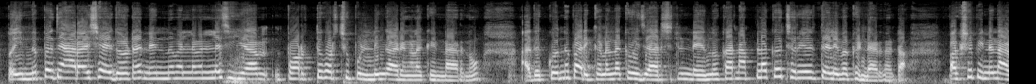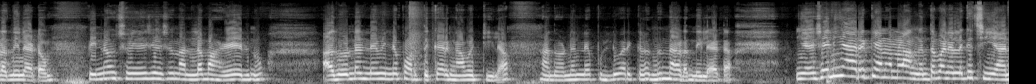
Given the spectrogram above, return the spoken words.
അപ്പോൾ ഇന്നിപ്പോൾ ഞായറാഴ്ച ആയതുകൊണ്ട് തന്നെ ഇന്ന് മെല്ലെ മെല്ലെ ചെയ്യാം. പുറത്ത് കുറച്ച് പുല്ലും കാര്യങ്ങളൊക്കെ ഉണ്ടായിരുന്നു. അതൊക്കെ ഒന്ന് പറിക്കണം എന്നൊക്കെ വിചാരിച്ചിട്ടുണ്ടായിരുന്നു. കാരണം അപ്പോഴൊക്കെ ചെറിയൊരു തെളിവൊക്കെ ഉണ്ടായിരുന്നു കേട്ടോ പക്ഷെ പിന്നെ നടന്നില്ല കേട്ടോ പിന്നെ ഉച്ചയ്ക്ക് ശേഷം നല്ല മഴയായിരുന്നു. അതുകൊണ്ട് തന്നെ പിന്നെ പുറത്തേക്ക് ഇറങ്ങാൻ പറ്റിയില്ല. അതുകൊണ്ട് തന്നെ പുല്ല് പറിക്കലൊന്നും നടന്നില്ല കേട്ടോ. ശനി ഞായറൊക്കെയാണ് നമ്മൾ അങ്ങനത്തെ പണികളൊക്കെ ചെയ്യാൻ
